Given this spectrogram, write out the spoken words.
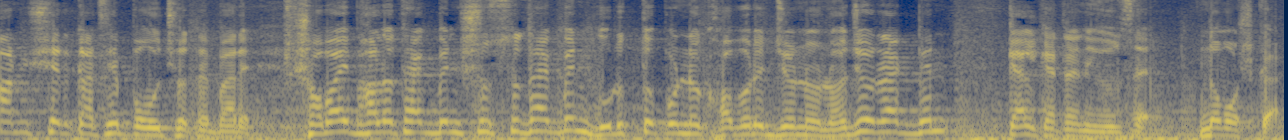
মানুষের কাছে পৌঁছতে পারে। সবাই ভালো থাকবেন সুস্থ থাকবেন। গুরুত্বপূর্ণ খবরের জন্য নজর রাখবেন ক্যালকাটা নিউজে। নমস্কার।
